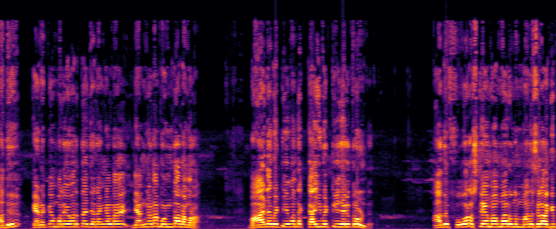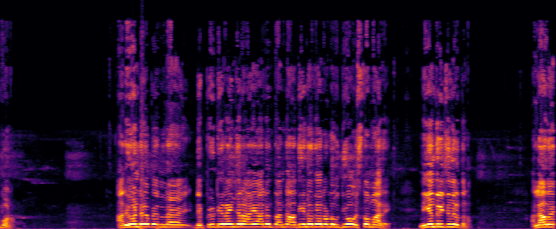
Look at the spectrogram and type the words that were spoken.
അത് കിഴക്കൻ മലയോരത്തെ ജനങ്ങളുടെ ഞങ്ങളുടെ മുൻതലമുറ. വാഴ വെട്ടിയവന്റെ കൈ വെട്ടിയ ചരിത്രമുണ്ട്. അത് ഫോറസ്റ്റ് ഏമാന്മാരൊന്നും മനസ്സിലാക്കി പോകണം അതുകൊണ്ട് പിന്നെ ഡെപ്യൂട്ടി റേഞ്ചർ ആയാലും തന്റെ അധീനതയിലുള്ള ഉദ്യോഗസ്ഥന്മാരെ നിയന്ത്രിച്ചു നിർത്തണം. അല്ലാതെ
